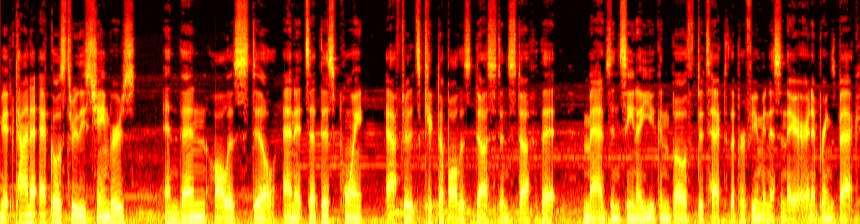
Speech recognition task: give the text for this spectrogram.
It kind of echoes through these chambers, and then all is still. And it's at this point, after it's kicked up all this dust and stuff, that Mads and Signe, you can both detect the perfuminess in the air, and it brings back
